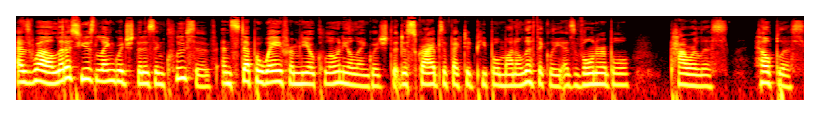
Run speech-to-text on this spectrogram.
As well, let us use language that is inclusive and step away from neocolonial language that describes affected people monolithically as vulnerable, powerless, helpless,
